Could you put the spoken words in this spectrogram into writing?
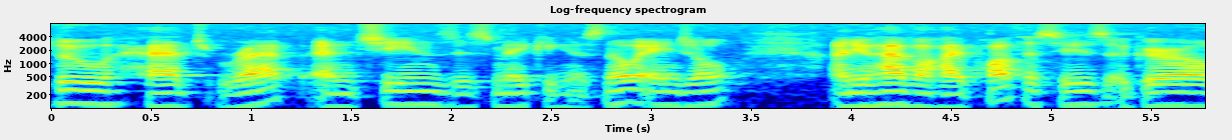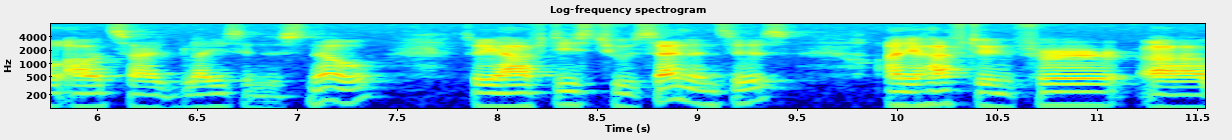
blue hat wrap, and jeans is making a snow angel. And you have a hypothesis, a girl outside in the snow. So you have these two sentences and you have to infer uh,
